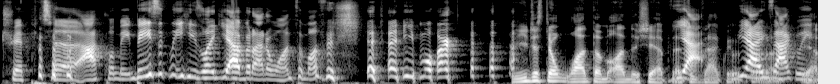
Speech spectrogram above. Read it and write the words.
trip to acclimate. Basically, he's like, yeah, but I don't want them on the ship anymore. you just don't want them on the ship. That's yeah, exactly yeah, exactly. Yeah.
